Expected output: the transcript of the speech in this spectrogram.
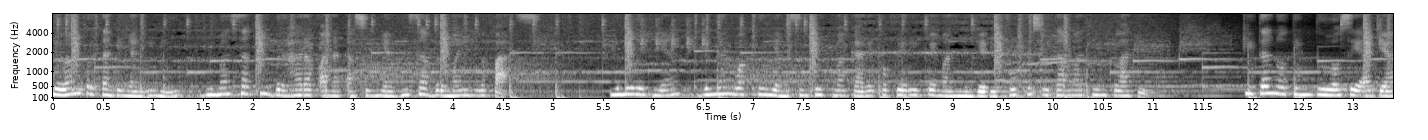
Jelang pertandingan ini, Bima Sakti berharap anak asuhnya bisa bermain lepas. Menurutnya, dengan waktu yang sempit maka recovery Peman menjadi fokus utama tim pelatih. Kita noting tulose aja,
